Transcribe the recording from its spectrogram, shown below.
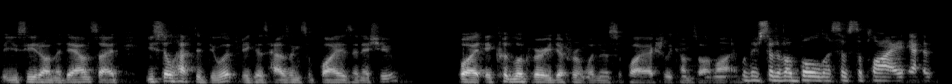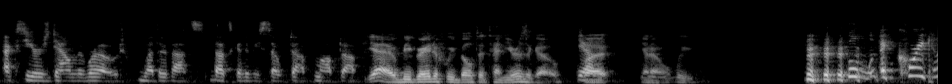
that you see it on the downside. You still have to do it because housing supply is an issue, but it could look very different when the supply actually comes online. well there's sort of a bolus of supply uh, x years down the road whether that's that's going to be soaked up mopped up Yeah, it would be great if we built it 10 years ago, Yeah. but, you know, we. well uh, kory can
